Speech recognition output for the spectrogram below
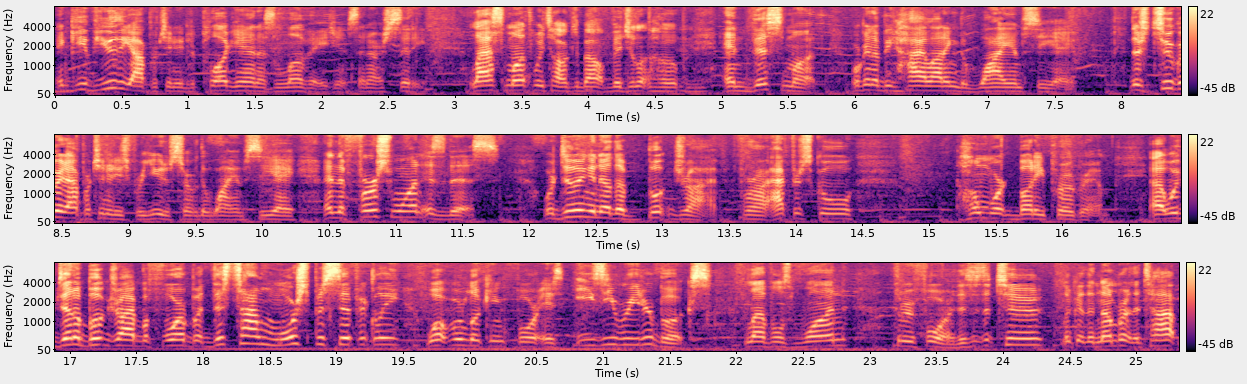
and give you the opportunity to plug in as love agents in our city. Last month we talked about Vigilant Hope, and this month we're going to be highlighting the YMCA. There's two great opportunities for you to serve the YMCA, and the first one is this. We're doing another book drive for our after school homework buddy program. Uh, we've done a book drive before, but this time, more specifically, what we're looking for is easy reader books, levels one through four. This is a two. Look at the number at the top.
